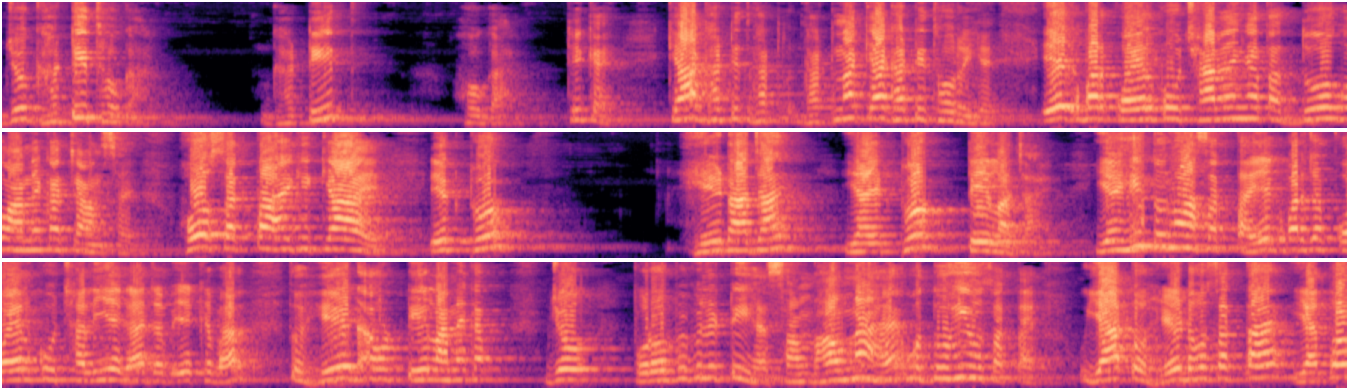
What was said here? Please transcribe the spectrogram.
जो घटित होगा घटित होगा, ठीक है? क्या घटित, घट, घटना क्या घटित हो रही है? एक बार कोयल को उछालेंगे तो दो गो आने का चांस है। हो सकता है कि क्या है? एक ठो हेड आ जाए या एक ठो टेल आ जाए। यही दोनों आ सकता। है एक बार जब कोयल को उछालिएगा, जब एक बार तो हेड और टेल आने का जो प्रोबेबिलिटी है, संभावना है, वो दो ही हो सकता है। या तो हेड हो सकता है, या तो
